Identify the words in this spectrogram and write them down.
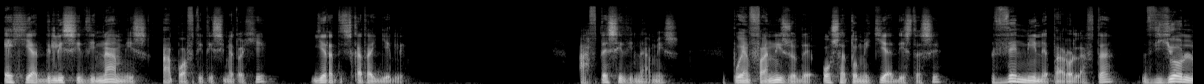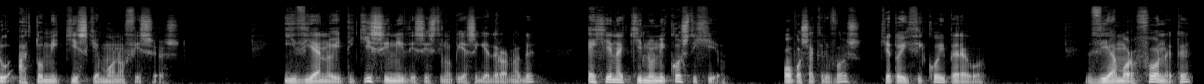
έχει αντλήσει δυνάμεις από αυτή τη συμμετοχή για να τις καταγγείλει. Αυτές οι δυνάμεις που εμφανίζονται ως ατομική αντίσταση δεν είναι παρόλα αυτά διόλου ατομικής και μόνο φύσεως. Η διανοητική συνείδηση στην οποία συγκεντρώνονται έχει ένα κοινωνικό στοιχείο, όπως ακριβώς και το ηθικό υπερεγώ. Διαμορφώνεται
